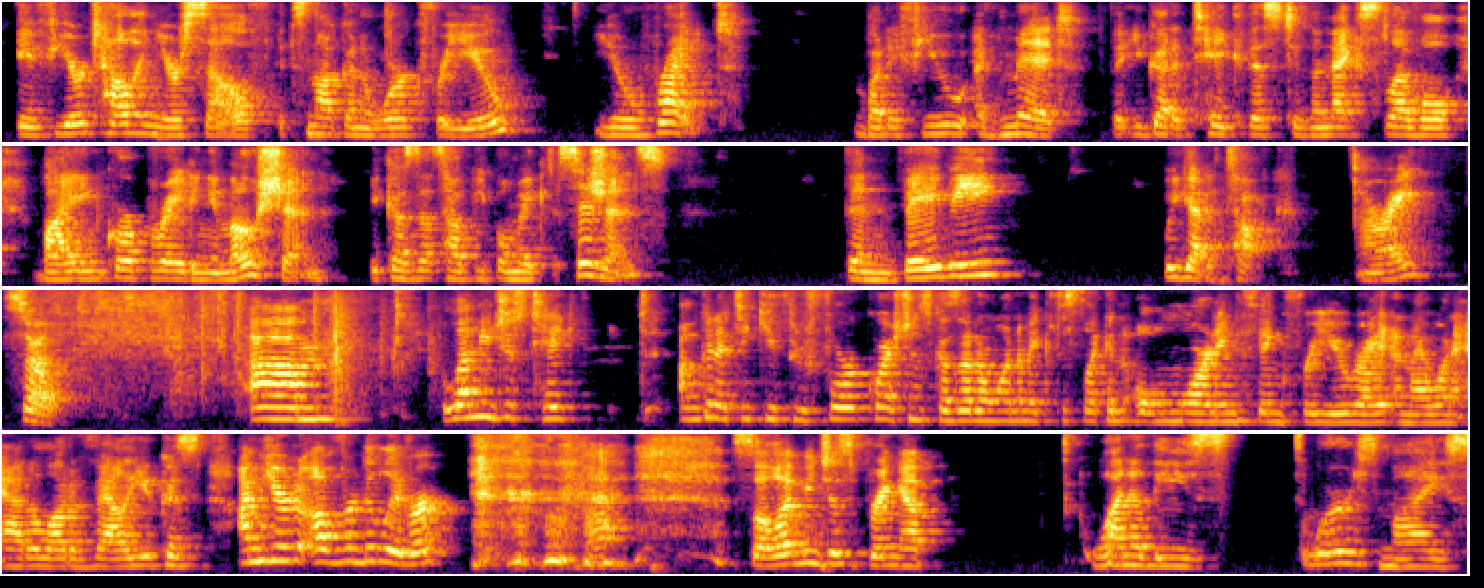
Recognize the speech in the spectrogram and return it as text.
if you're telling yourself it's not going to work for you you're right. But if you admit that you got to take this to the next level by incorporating emotion, because that's how people make decisions, then baby, we got to talk. All right. So um, let me just take, I'm going to take you through four questions because I don't want to make this like an all morning thing for you, right? And I want to add a lot of value because I'm here to over deliver. so let me just bring up one of these. Where's my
